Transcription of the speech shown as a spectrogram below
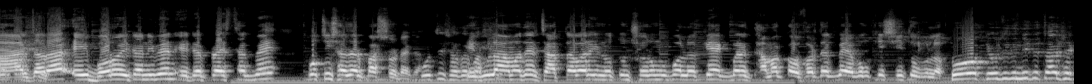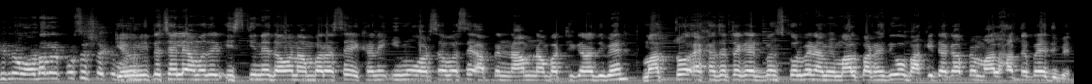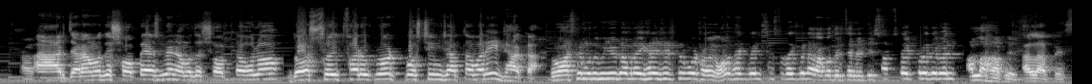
আর যারা এই বড় এটা নিবেন এটা প্রাইস থাকবে পঁচিশ হাজার পাঁচশো টাকা। পঁচিশ হাজার এগুলা আমাদের যাত্রাবাড়ির নতুন শোরুম উপলক্ষে একবারে ধামাকা অফার থাকবে এবং কি শীত উপলক্ষে। তো কেউ যদি নিতে চায় সেক্ষেত্রে অর্ডারের প্রসেসটা কেউ নিতে চাইলে আমাদের স্ক্রিনে দেওয়া নাম্বার আছে এখানে ইমো হোয়াটসঅ্যাপ আছে আপনার নাম নাম্বার ঠিকানা দিবেন। মাত্র এক হাজার টাকা অ্যাডভান্স করবেন আমি মাল পাঠিয়ে দিব বাকি টাকা আপনার মাল হাতে পেয়ে দিবেন। আচ্ছা। আর যারা আমাদের শপে আসবেন আমাদের শপটা হলো দশ শহীদ ফারুক রোড পশ্চিম যাত্রাবাড়ি ঢাকা। তো আজকের মতো ভিডিওটা আমরা এখানে শেষ করব। সবাই ভালো থাকবেন সুস্থ থাকবেন আর আমাদের চ্যানেলটি সাবস্ক্রাইব করে দেবেন। আল্লাহ হাফেজ। আল্লাহ হাফেজ।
